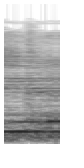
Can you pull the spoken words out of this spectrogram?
easier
